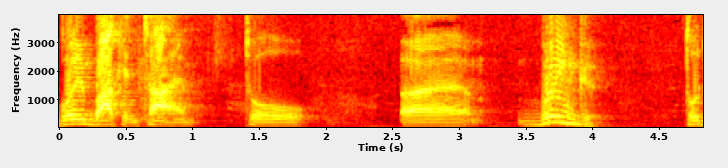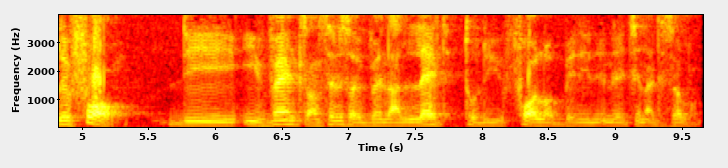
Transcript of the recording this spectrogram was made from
going back in time to uh, bring to the fore the events and series of events that led to the fall of Benin in 1897,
